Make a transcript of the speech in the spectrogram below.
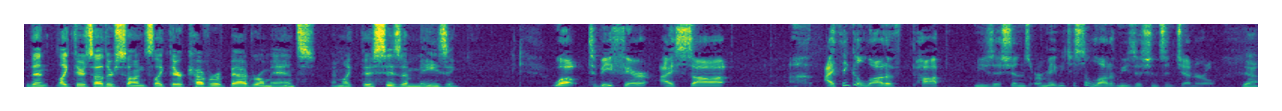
Then like there's other songs like their cover of Bad Romance. I'm like, this is amazing. Well, to be fair, I saw. I think a lot of pop musicians, or maybe just a lot of musicians in general, Yeah.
